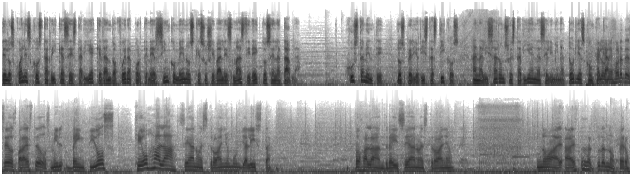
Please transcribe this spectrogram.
de los cuales Costa Rica se estaría quedando afuera por tener 5 menos que sus rivales más directos en la tabla. Justamente, los periodistas ticos analizaron su estadía en las eliminatorias con Los CACAF. mejores deseos para este 2022, que ojalá sea nuestro año mundialista. Ojalá, Andrei, sea nuestro año. No, a, a estas alturas no, pero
